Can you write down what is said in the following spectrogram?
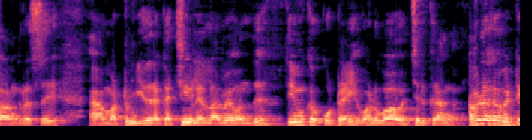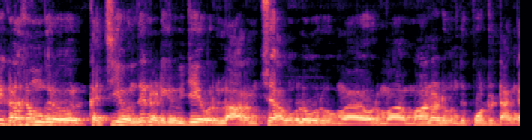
காங்கிரஸ் மற்றும் இதர கட்சிகள் எல்லாமே வந்து திமுக கூட்டணி வலுவாக வச்சிருக்கிறாங்க. தமிழக வெற்றி கழகம்ங்கிற ஒரு கட்சியை வந்து நடிகர் விஜய் அவர்கள் ஆரம்பித்து அவங்களும் ஒரு ஒரு மா மாநாடு வந்து போட்டுட்டாங்க.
